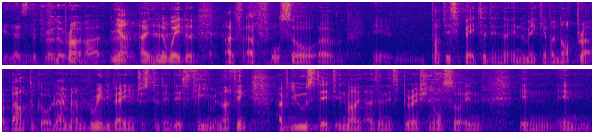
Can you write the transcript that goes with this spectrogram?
Yeah, that's the proto robot. Right? Yeah, I, in a way, the, I've I've also um, participated in the, in the making of an opera about the golem. I'm really very interested in this theme, and I think I've used it in my as an inspiration also in in in.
